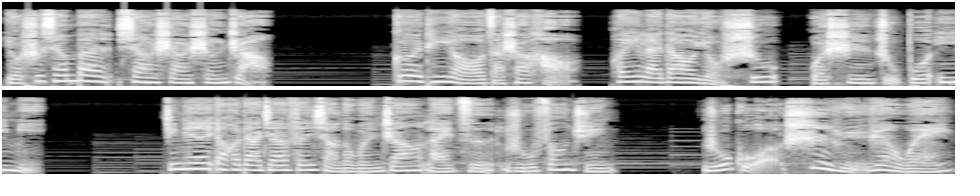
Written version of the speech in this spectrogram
有书相伴，向上生长。各位听友，早上好，欢迎来到有书，我是主播一米。今天要和大家分享的文章来自如风君。如果事与愿违，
